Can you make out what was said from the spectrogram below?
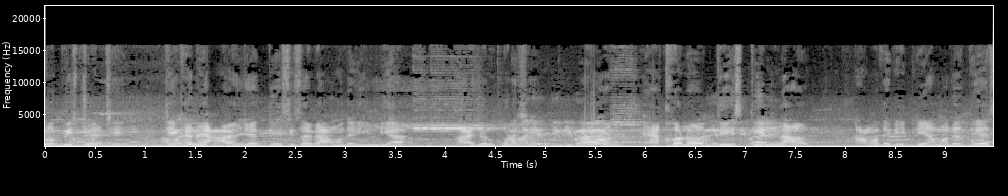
চব্বিশ চলছে যেখানে আয়োজক দেশ হিসাবে আমাদের ইন্ডিয়া আয়োজন করেছে। এবং এখনও অবধি স্টিল নাও আমাদের ইন্ডিয়া আমাদের দেশ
